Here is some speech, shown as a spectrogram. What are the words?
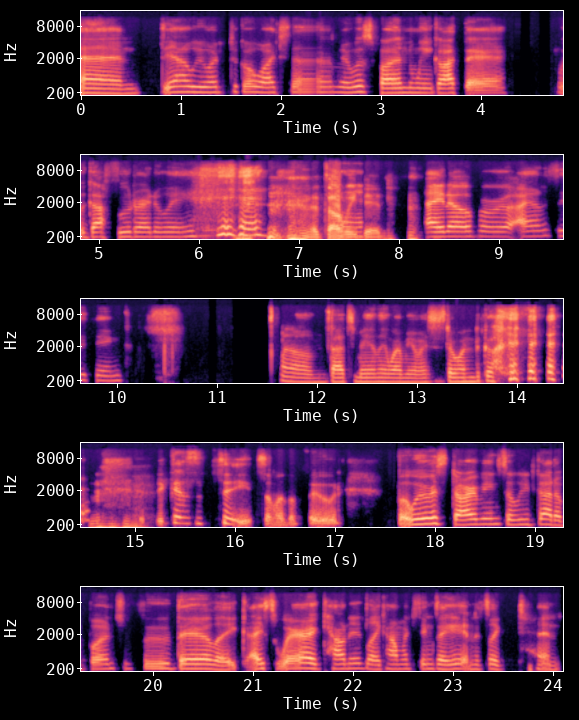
and yeah, we went to go watch them. It was fun. We got there. We got food right away. that's all we did. I know for real. I honestly think um that's mainly why me and my sister wanted to go because to eat some of the food. But we were starving, so we got a bunch of food there. Like I swear I counted like how much things I ate and it's like 10,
